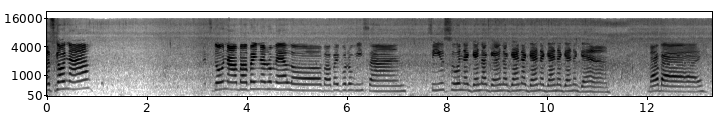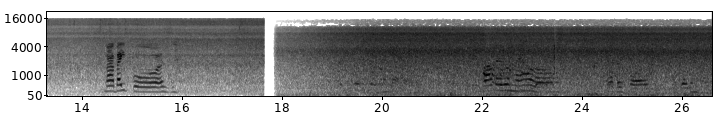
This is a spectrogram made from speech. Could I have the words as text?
Let's go na! Let's go na! Bye-bye na Romelo! Bye-bye Buruwisan! See you soon again, again, again, again, again, again, again! Bye-bye! Bye-bye Pause! Bye-bye Romelo! Bye-bye Pause! Going home.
